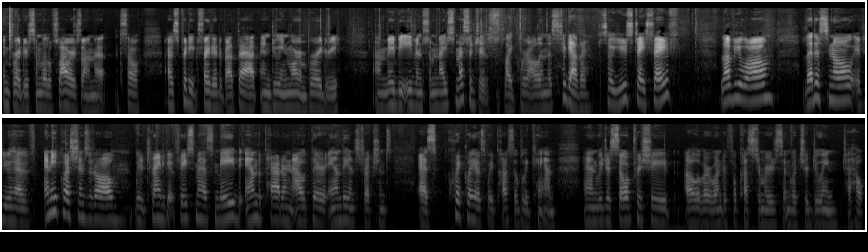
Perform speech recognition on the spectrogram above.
embroider some little flowers on that. So I was pretty excited about that and doing more embroidery. Um, maybe even some nice messages like we're all in this together. So you stay safe. Love you all. Let us know if you have any questions at all. We're trying to get face masks made and the pattern out there and the instructions as quickly as we possibly can. And we just so appreciate all of our wonderful customers and what you're doing to help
